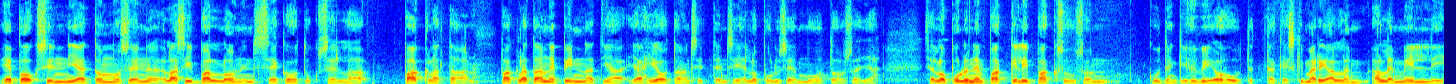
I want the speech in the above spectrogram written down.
epoksin ja tuommoisen lasiballonin sekoituksella paklataan, paklataan ne pinnat ja, ja hiotaan sitten siihen lopulliseen muotoonsa. Ja se lopullinen pakkelipaksuus on kuitenkin hyvin ohut, että keskimäärin alle, alle milli,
